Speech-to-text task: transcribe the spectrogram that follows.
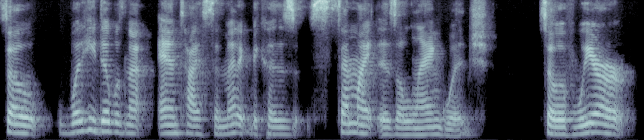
So what he did was not anti-Semitic because Semite is a language. So if we are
